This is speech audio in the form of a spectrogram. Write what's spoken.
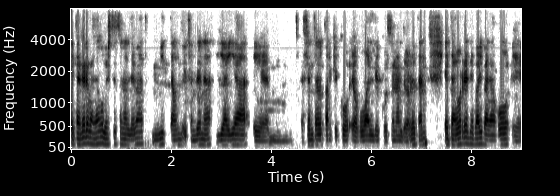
Eta gero badago beste zonalde bat, Midtown deitzen dena, iaia e, Central Parkeko egoaldeko zonalde horretan, eta horre ere bai badago e,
